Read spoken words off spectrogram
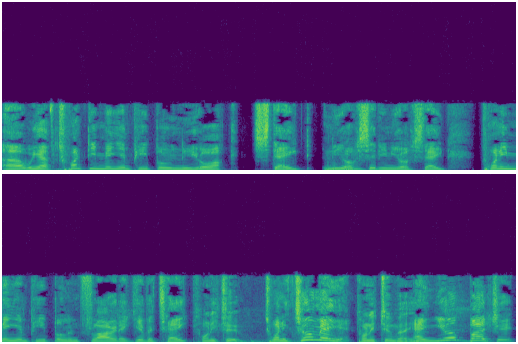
Uh, we have 20 million people in New York State, New York City, New York State, 20 million people in Florida, give or take, 22, 22 million. 22 million. And your budget,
